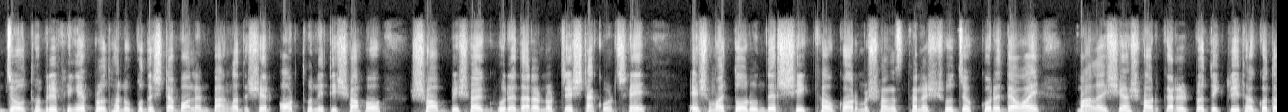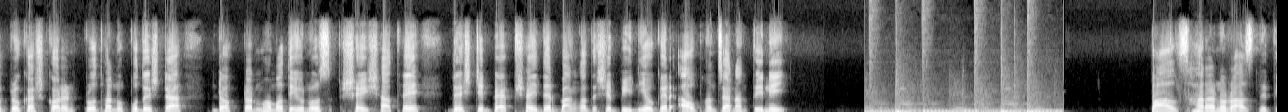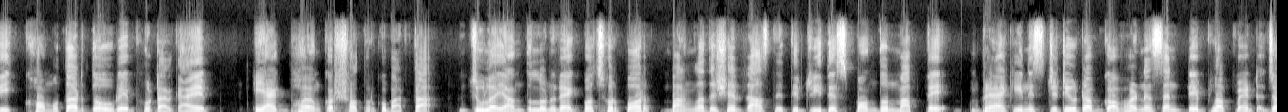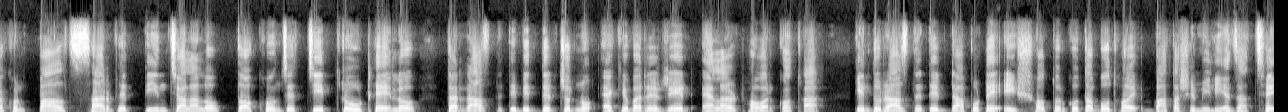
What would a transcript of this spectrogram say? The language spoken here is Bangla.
যৌথ ব্রিফিংয়ে প্রধান উপদেষ্টা বলেন, বাংলাদেশের অর্থনীতি সহ সব বিষয় ঘুরে দাঁড়ানোর চেষ্টা করছে। এ সময় তরুণদের শিক্ষা ও কর্মসংস্থানের সুযোগ করে দেওয়ায় মালয়েশিয়া সরকারের প্রতি কৃতজ্ঞতা প্রকাশ করেন প্রধান উপদেষ্টা ডক্টর মোহাম্মদ ইউনুস। সেই সাথে দেশটির ব্যবসায়ীদের বাংলাদেশে বিনিয়োগের আহ্বান জানান তিনি। পালস হারানো রাজনীতি ক্ষমতার দৌড়ে ভোটার গায়েব। এ এক ভয়ঙ্কর সতর্কবার্তা। জুলাই আন্দোলনের এক বছর পর বাংলাদেশের রাজনীতির হৃদে স্পন্দন মাপতে BRAC institute of governance and development যখন পালস সার্ভে তিন চালালো, তখন যে চিত্র উঠে এলো তার রাজনীতিবিদদের জন্য একেবারে রেড অ্যালার্ট হওয়ার কথা। কিন্তু রাজনীতির দাপটে এই সতর্কতা বোধহয় বাতাসে মিলিয়ে যাচ্ছে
